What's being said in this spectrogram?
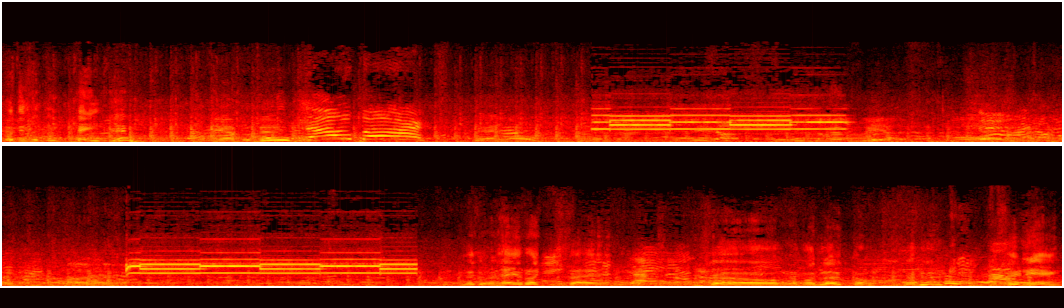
Wat is dat? Een tank, hè? Albert! Met een hele rotjes bij. Ja. Zo, dat wordt leuk dan. Dat vind je niet eng.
